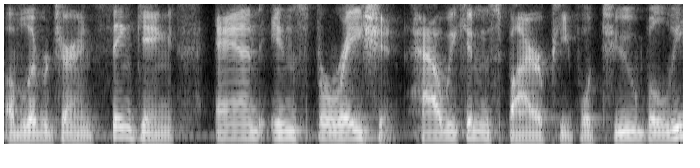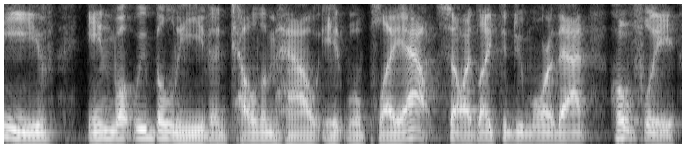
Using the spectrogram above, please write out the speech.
of libertarian thinking, and inspiration. How we can inspire people to believe in what we believe and tell them how it will play out. So I'd like to do more of that. Hopefully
